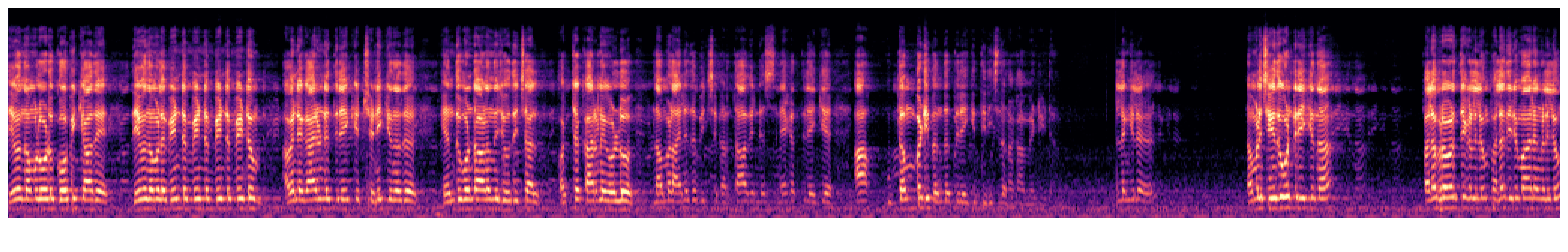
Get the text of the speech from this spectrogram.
ദൈവം നമ്മളോട് കോപിക്കാതെ ദൈവം നമ്മളെ വീണ്ടും വീണ്ടും വീണ്ടും വീണ്ടും അവന്റെ കാരുണ്യത്തിലേക്ക് ക്ഷണിക്കുന്നത് എന്തുകൊണ്ടാണെന്ന് ചോദിച്ചാൽ ഒറ്റ കാരണമേ ഉള്ളൂ. നമ്മൾ അനുദപിച്ച് കർത്താവിന്റെ സ്നേഹത്തിലേക്ക് ആ ഉടമ്പടി ബന്ധത്തിലേക്ക് തിരിച്ചു നടക്കാൻ വേണ്ടിയിട്ടാണ് അല്ലെങ്കിൽ നമ്മൾ ചെയ്തുകൊണ്ടിരിക്കുന്ന പല പ്രവൃത്തികളിലും പല തീരുമാനങ്ങളിലും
